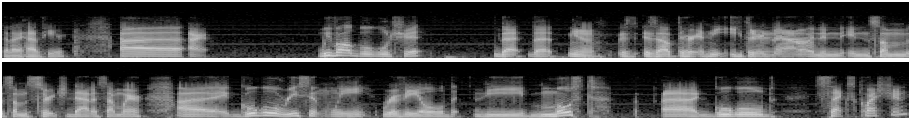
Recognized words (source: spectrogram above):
that I have here. Uh, all right. We've all googled shit that that you know is, is out there in the ether now and in in some some search data somewhere. Uh, Google recently revealed the most uh, Googled sex question,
